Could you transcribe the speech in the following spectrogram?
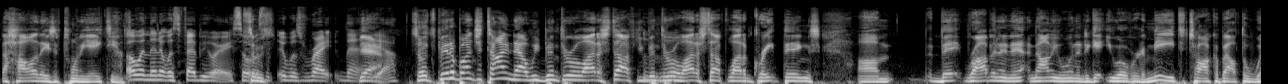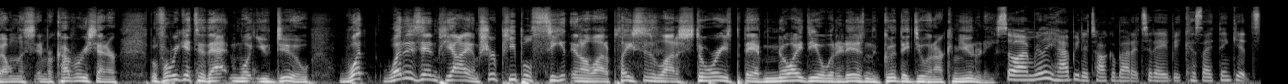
the holidays of 2018. Oh, and then it was February, so, So it, was, it was right then. Yeah. Yeah. So it's been a bunch of time now. We've been through a lot of stuff. You've been through a lot of stuff, a lot of great things. Um, they, Robin and NAMI wanted to get you over to me to talk about the Wellness and Recovery Center. Before we get to that and what you do, what what is NPI? I'm sure people see it in a lot of places, a lot of stories, but they have no idea what it is and the good they do in our community. So I'm really happy to talk about it today because I think it's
